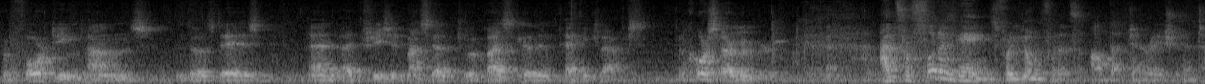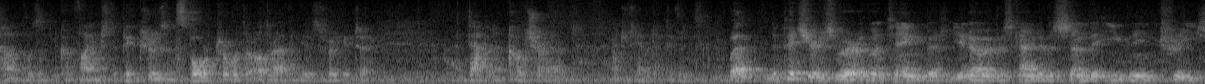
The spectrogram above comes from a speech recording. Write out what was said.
for 14 pounds in those days, and I treated myself to a bicycle in Petty Clark's. Of course I remember it. And for fun and games for young fellas of that generation in town, was it confined to the pictures and sport, or were there other avenues for you to uh, dabble in culture and entertainment activities? Well, the pictures were a good thing, but you know, it was kind of a Sunday evening treat,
